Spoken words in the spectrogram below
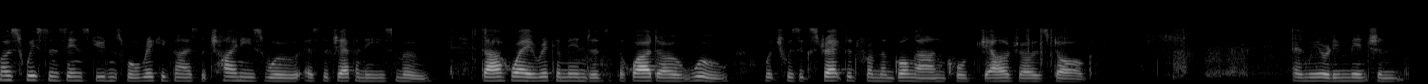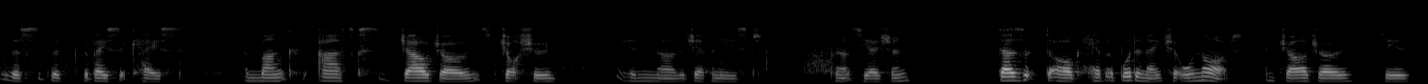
Most Western Zen students will recognize the Chinese Wu as the Japanese Mu. Da Hui recommended the Huatou Wu, which was extracted from the Gongan called Zhao Zhou's dog and we already mentioned this the, the basic case. A monk asks Zhao Zhou, it's Joshu in uh, the Japanese pronunciation, does dog have a Buddha nature or not? And Zhao Zhou says,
